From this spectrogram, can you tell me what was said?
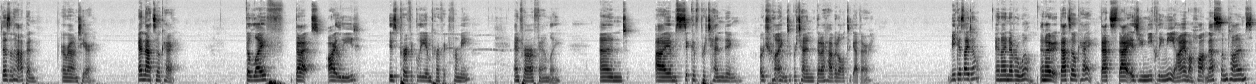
doesn't happen around here. And that's okay. The life that I lead is perfectly imperfect for me and for our family. And I am sick of pretending or trying to pretend that I have it all together. Because I don't and I never will. And I that's okay. That's that is uniquely me. I am a hot mess sometimes.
